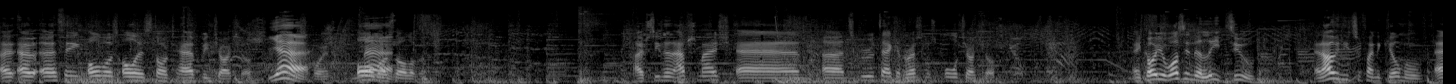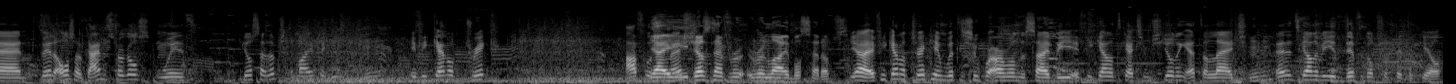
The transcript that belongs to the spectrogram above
I, I, I think almost all his stocks have been charge shots. at Yeah, this point. Almost all of them. I've seen an F smash and a screw attack, and the rest was all charge shots. And Koyu was in the lead too. And now he needs to find a kill move. And Finn also kind of struggles with kill setups, in my opinion. If he cannot trick Afro Yeah, smash. he doesn't have re reliable setups. Yeah, if he cannot trick him with the super arm on the side B, if he cannot catch him shielding at the ledge, Mhm. then it's gonna be difficult for Pit to kill.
